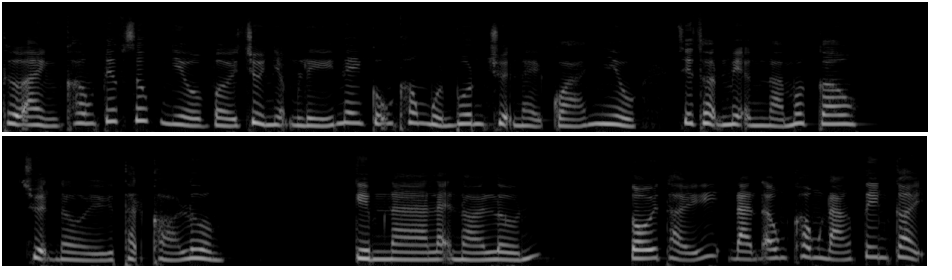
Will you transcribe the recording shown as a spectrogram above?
Thử ảnh không tiếp xúc nhiều với chủ nhiệm lý nên cũng không muốn buôn chuyện này quá nhiều, chỉ thuận miệng nói một câu. Chuyện đời thật khó lường. Kim Na lại nói lớn. Tôi thấy đàn ông không đáng tin cậy.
